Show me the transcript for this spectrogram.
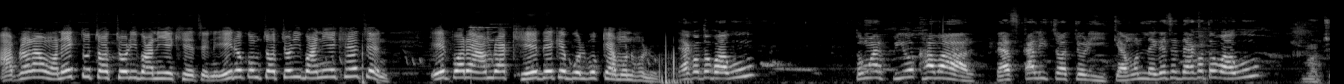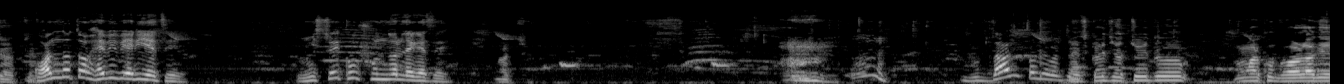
আপনারা অনেক তো চচ্চড়ি বানিয়ে খেয়েছেন। এইরকম চচ্চড়ি বানিয়ে খেয়েছেন? এরপরে আমরা খেয়ে দেখে বলব কেমন হলো। দেখো তো বাবু তোমার প্রিয় খাবার প্যাঁচকালি চচ্চড়ি। কেমন লেগেছে দেখো তো বাবু। আচ্ছা আচ্ছা। গন্ধ তো হেভি বেরিয়েছে। নিশ্চয়ই খুব সুন্দর লেগেছে। আচ্ছা। দুর্দান্ত লেগেছে। চচ্চড়ি তো আমার খুব ভালো লাগে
